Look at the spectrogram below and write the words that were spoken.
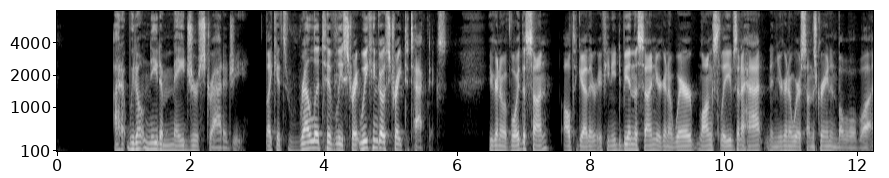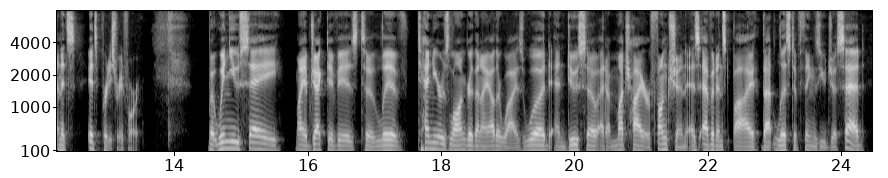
Don't, we don't need a major strategy. Like it's relatively straight. We can go straight to tactics. You're going to avoid the sun altogether. If you need to be in the sun, you're going to wear long sleeves and a hat, and you're going to wear sunscreen and blah blah blah. blah. And it's it's pretty straightforward. But when you say my objective is to live 10 years longer than I otherwise would and do so at a much higher function, as evidenced by that list of things you just said,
